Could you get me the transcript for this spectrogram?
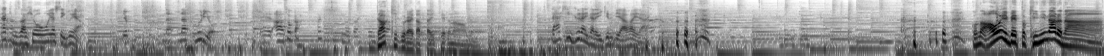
さっきの座標を思い出していくんや。なな無理よ。えー、あそうか。さっきのさダキぐらいだったらいけるなもう。ダキぐらいならいけるってやばいな この青いベッド気になるな。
